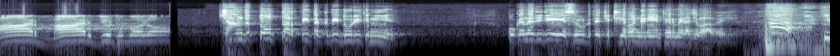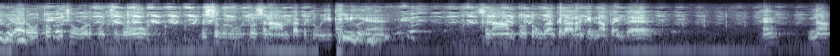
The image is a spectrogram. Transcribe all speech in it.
ਬਾਰ-ਬਾਰ ਝੂਠ ਬੋਲੋ। ਚੰਦ ਤੋਂ ਧਰਤੀ ਤੱਕ ਦੀ ਦੂਰੀ ਕਿੰਨੀ ਹੈ? ਉਹ ਕਹਿੰਦਾ ਜੀ ਜੇ ਇਸ ਰੂਟ ਤੇ ਚਿੱਠੀਆਂ ਵੰਡਣੀਆਂ ਫਿਰ ਮੇਰਾ ਜਵਾਬ ਹੈ ਜੀ। ਯਾਰ ਉਹ ਤੋਂ ਕੁਝ ਹੋਰ ਪੁੱਛ ਲਓ। ਵੀ ਸੰਗਰੂਰ ਤੋਂ ਸਨਾਮ ਤੱਕ ਦੂਰੀ ਕਿੰਨੀ ਹੈ? ਸਨਾਮ ਤੋਂ ਤੁੰਗਾ ਕਲਾਰਾਂ ਕਿੰਨਾ ਪੈਂਦਾ ਹੈ? ਹੈ? ਨਾ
